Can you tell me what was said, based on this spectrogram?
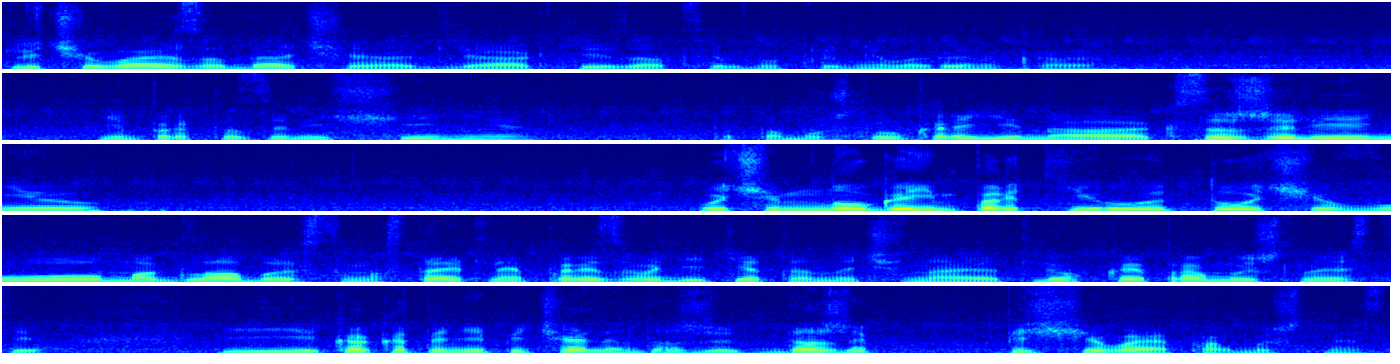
Ключевая задача для активизации внутреннего рынка – импортозамещение, потому что Украина, к сожалению, очень много импортирует то, чего могла бы самостоятельно производить. Это начиная от легкой промышленности и, как это не печально, даже, даже пищевая промышленность.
